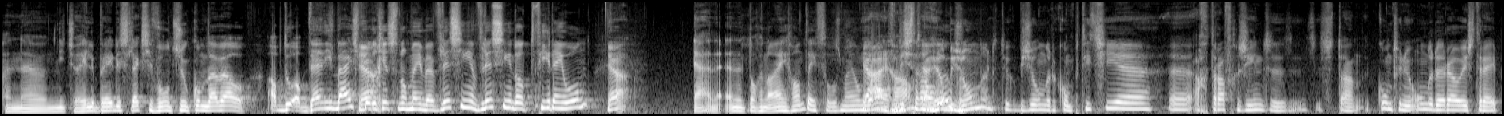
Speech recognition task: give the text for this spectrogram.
Een uh, niet zo hele brede selectie. Volgend seizoen komt daar wel Abdul Abdeni bij. Speelde ja. gisteren nog mee bij Vlissingen. Vlissingen dat 4-1 won. Ja. Ja, en het nog in eigen hand heeft volgens mij. Om ja, eigen hand. Ja, heel bijzonder. Natuurlijk bijzondere competitie uh, uh, achteraf gezien. Ze, ze, staan continu onder de rode streep.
